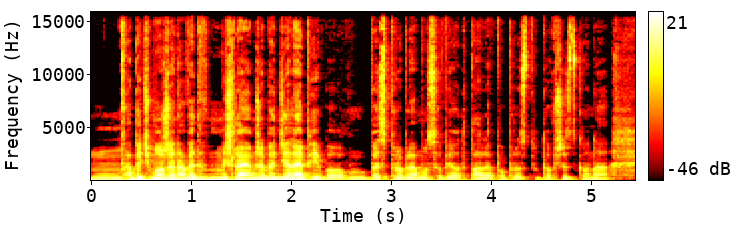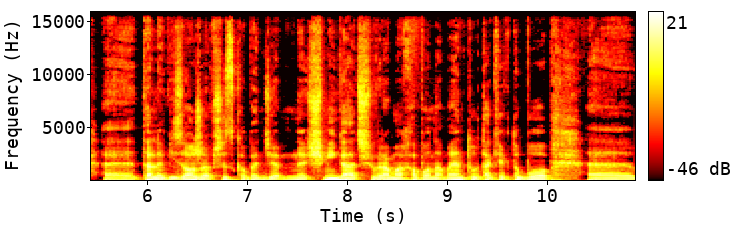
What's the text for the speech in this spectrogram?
mm, a być może nawet myślałem, że będzie lepiej, bo bez problemu sobie odpalę po prostu to wszystko na e, telewizorze, wszystko będzie śmigać w ramach abonamentu, tak jak to było, e,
